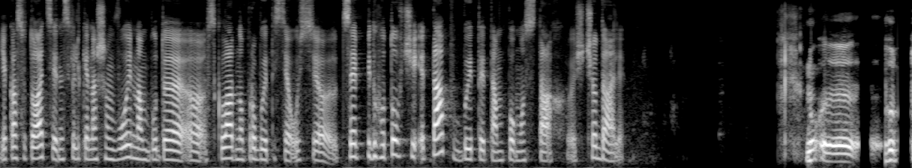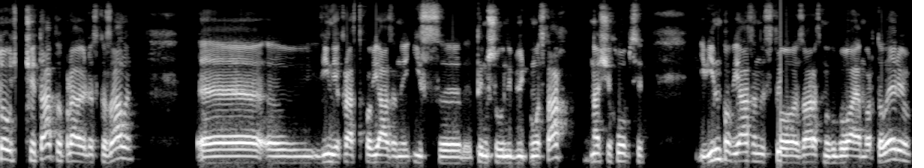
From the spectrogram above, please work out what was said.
яка ситуація, наскільки нашим воїнам буде е, складно пробитися? Ось це підготовчий етап бити там по мостах. Що далі? Ну, е, готовчий етап, ви правильно сказали. Е, він якраз пов'язаний із тим, що вони б'ють по мостах, наші хлопці. І він пов'язаний з тим, що зараз ми вибиваємо артилерію.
